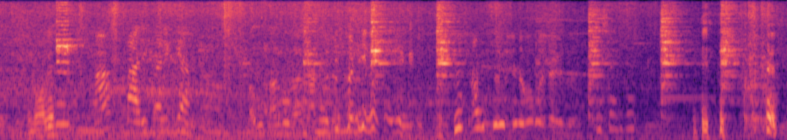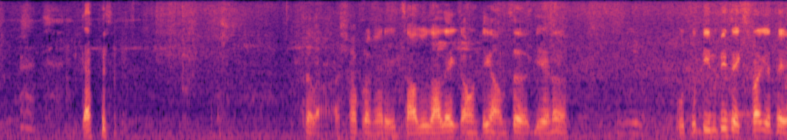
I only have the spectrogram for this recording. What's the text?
हा बारीक बारीक घ्या मोठी मोठी घाल. काय चला अशा प्रकारे चालू झालं आहे काउंटिंग आमचं घेणं. उतू तीन पीस एक्स्ट्रा घेते.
